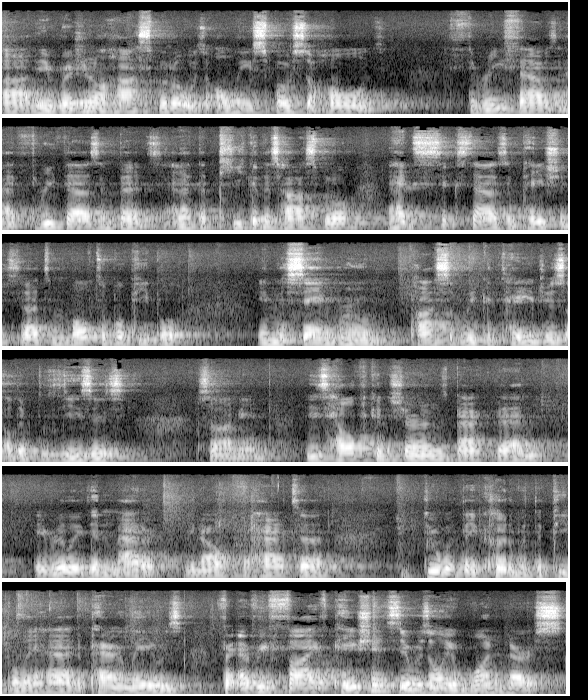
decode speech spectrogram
uh, the original hospital was only supposed to hold 3,000, had 3,000 beds, and at the peak of this hospital, it had 6,000 patients. So that's multiple people in the same room, possibly contagious, other diseases. So, I mean, these health concerns back then, they really didn't matter, you know? They had to do what they could with the people they had. Apparently, it was for every five patients, there was only one nurse.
